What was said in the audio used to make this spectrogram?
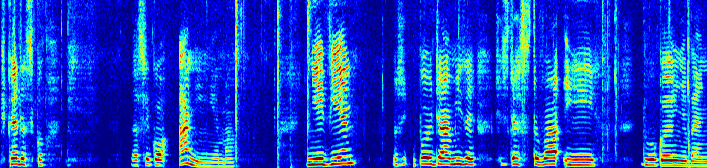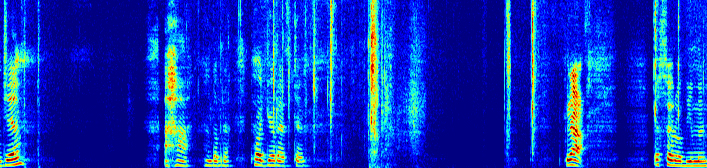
Ciekawe, dlaczego, dlaczego Ani nie ma. Nie wiem. Znaczy, Powiedziała mi, że się zdecydowała i długo jej nie będzie. Aha, no dobra, to chodzi o resztę. Dobra, to co robimy?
